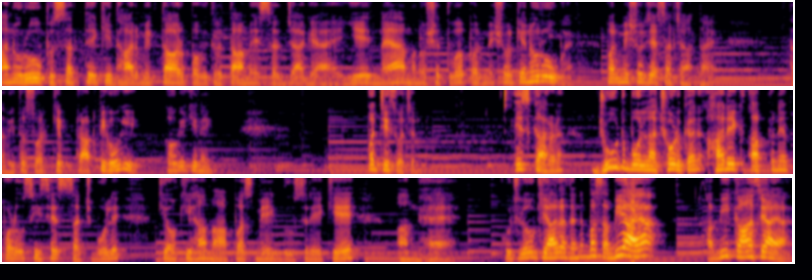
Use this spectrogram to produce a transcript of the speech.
अनुरूप सत्य की धार्मिकता और पवित्रता में सजा गया है। ये नया मनुष्यत्व परमेश्वर के अनुरूप है। परमेश्वर जैसा चाहता है। तभी तो स्वर्ग की प्राप्ति होगी। होगी कि नहीं? पच्चीस वचन। इस कारण झूठ बोलना छोड़कर हर एक अपने पड़ोसी से सच बोले, क्योंकि हम आपस में एक दूसरे के अंग हैं। कुछ लोग की आदत है ना, बस अभी आया। अभी कहाँ से आया?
